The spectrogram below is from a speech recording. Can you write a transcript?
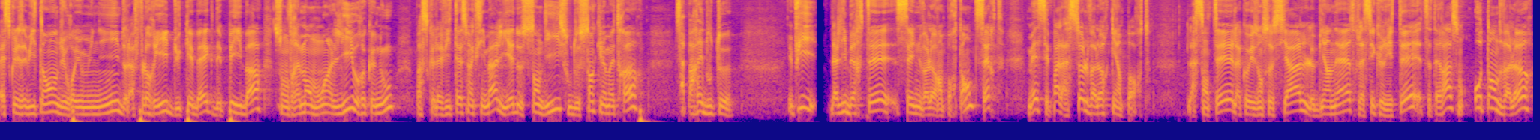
Est-ce que les habitants du Royaume-Uni, de la Floride, du Québec, des Pays-Bas sont vraiment moins libres que nous parce que la vitesse maximale y est de 110 ou de 100 km heure? Ça paraît douteux. Et puis, la liberté, c'est une valeur importante, certes, mais c'est pas la seule valeur qui importe. La santé, la cohésion sociale, le bien-être, la sécurité, etc. sont autant de valeurs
